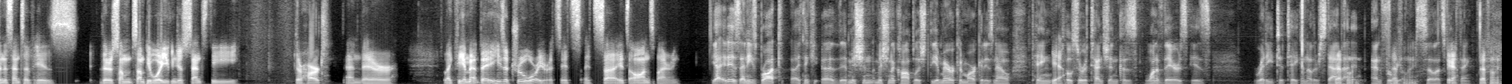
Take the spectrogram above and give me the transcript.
in the sense of his. There's some some people where you can just sense the, their heart and their, like the amount. that He's a true warrior. It's it's it's uh it's awe inspiring. Yeah, it is, and he's brought. I think uh, the mission mission accomplished. The American market is now paying Yeah. closer attention because one of theirs is ready to take another stab at it, and for real. So that's a good Yeah, thing. definitely.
